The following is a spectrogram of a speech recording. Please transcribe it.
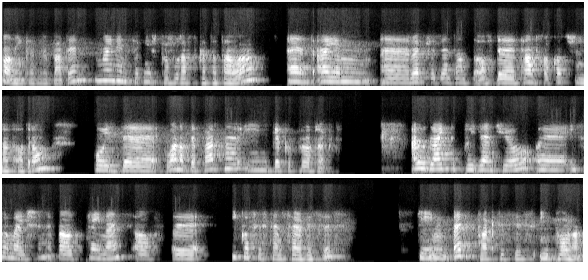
morning, everybody. My name is Agnieszka Żurawska-Tatała, and I am a representative of the Town Hall Kostrzyn nad Odrą, who is the one of the partner in GECO project. I would like to present you uh, information about payments of uh, ecosystem services scheme best practices in Poland.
